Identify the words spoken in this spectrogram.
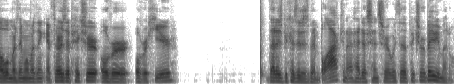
Oh, one more thing, one more thing. If there's a picture over over here, that is because it has been blocked and I had to censor it with a picture of BABYMETAL.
